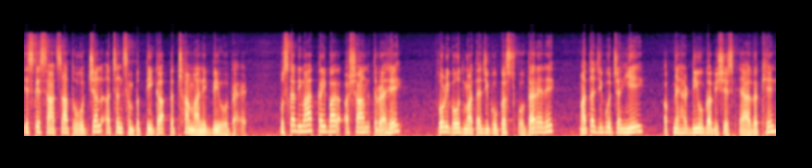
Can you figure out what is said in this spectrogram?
इसके साथ साथ वो चल अचल संपत्ति का अच्छा मालिक भी होता है। उसका दिमाग कई बार अशांत रहे, थोड़ी बहुत माता जी को कष्ट होता रहे। माता जी को चाहिए अपने हड्डियों का विशेष ख्याल रखें।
